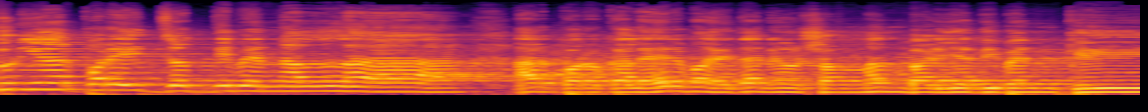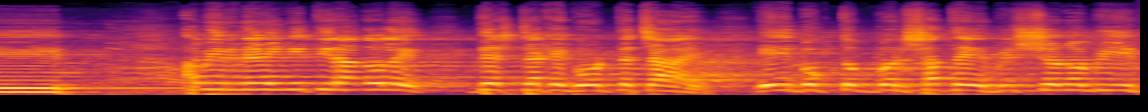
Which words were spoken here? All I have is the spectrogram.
দুনিয়ার পরে ইজ্জত দিবেন আল্লাহ, আর পরকালের ময়দানেও সম্মান বাড়িয়ে দিবেন কি? আমির ন্যায় নীতির আদলে দেশটাকে গড়তে চায়। এই বক্তব্যের সাথে বিশ্ব নবীর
